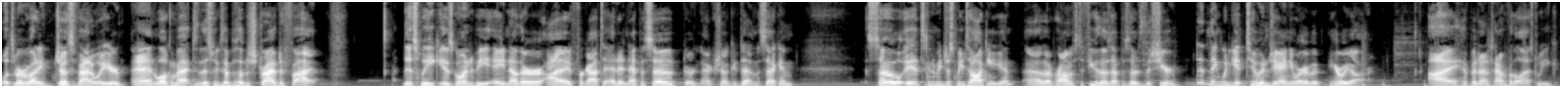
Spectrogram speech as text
What's up, everybody? Joseph Hadaway here, and welcome back to this week's episode of Strive to FI. This week is going to be another I forgot to edit an episode, or actually, I'll get to that in a second. So, it's going to be just me talking again, as I promised a few of those episodes this year. Didn't think we'd get two in January, but here we are. I have been out of town for the last week,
